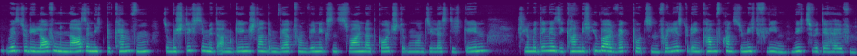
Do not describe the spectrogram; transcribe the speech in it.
Willst du die laufende Nase nicht bekämpfen, so bestich sie mit einem Gegenstand im Wert von wenigstens 200 Goldstücken und sie lässt dich gehen. Schlimme Dinge, sie kann dich überall wegputzen. Verlierst du den Kampf, kannst du nicht fliehen. Nichts wird dir helfen.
